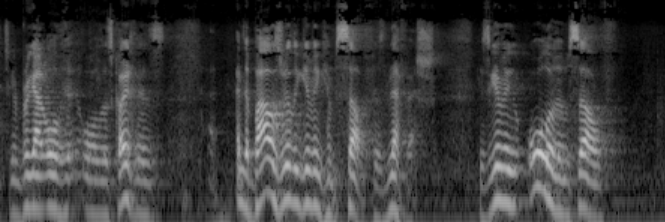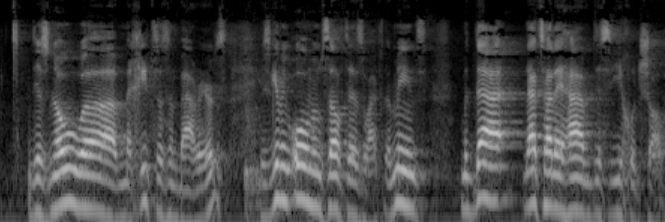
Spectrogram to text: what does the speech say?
She's going to bring out all his, all his koiches. And the Baal is really giving himself, his nefesh. He's giving all of himself. There's no uh, mechitzas and barriers. He's giving all of himself to his wife. That means, with that, that's how they have this yichud shalom.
